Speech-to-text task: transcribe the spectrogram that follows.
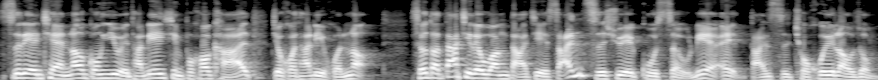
十年前老公以为她脸型不好看，就和她离婚了。受到打击的王大姐三次削骨瘦脸，哎，但是却毁了容。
